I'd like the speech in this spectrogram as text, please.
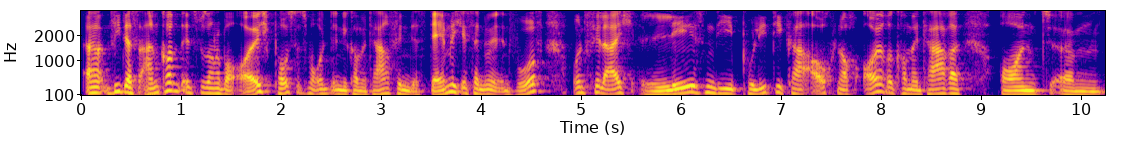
äh, wie das ankommt, insbesondere bei euch. Postet es mal unten in die Kommentare. Findet ihr es dämlich? Ist ja nur ein Entwurf. Und vielleicht lesen die Politiker auch noch eure Kommentare und ähm,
